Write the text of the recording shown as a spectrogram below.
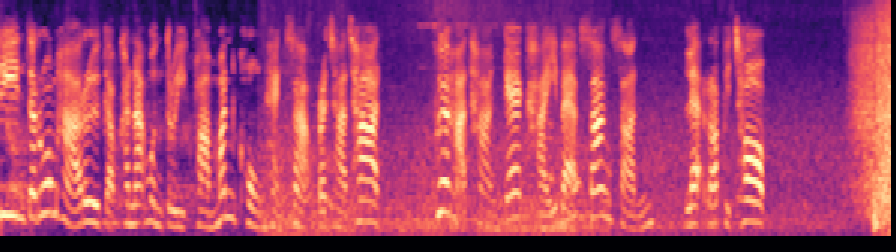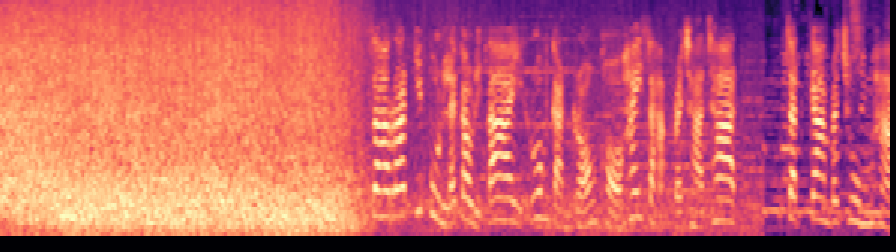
จีนจะร่วมหารือกับคณะมนตรีความมั่นคงแห่งสหประชาชาติ เพื่อหาทางแก้ไขแบบสร้างสรรค์ และรับผิดชอบ นและเกาหลีใต้ร่วมกันร้องขอให้สหประชาชาติ จัดการประชุมหา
